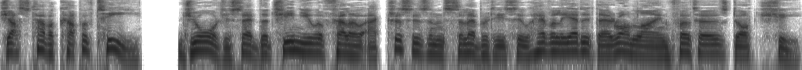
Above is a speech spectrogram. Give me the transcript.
Just have a cup of tea. Georgia said that she knew of fellow actresses and celebrities who heavily edit their online photos. She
